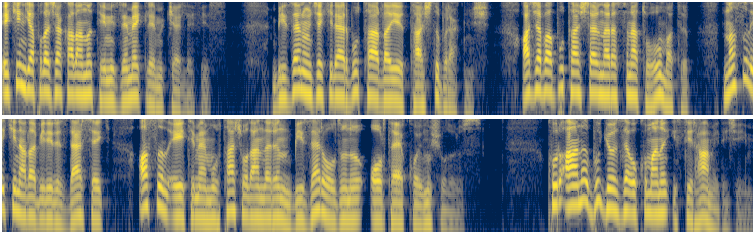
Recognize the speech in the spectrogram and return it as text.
ekin yapılacak alanı temizlemekle mükellefiz. Bizden öncekiler bu tarlayı taşlı bırakmış. Acaba bu taşların arasına tohum atıp nasıl ekin alabiliriz dersek, asıl eğitime muhtaç olanların bizler olduğunu ortaya koymuş oluruz. Kur'an'ı bu gözle okumanı istirham edeceğim.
